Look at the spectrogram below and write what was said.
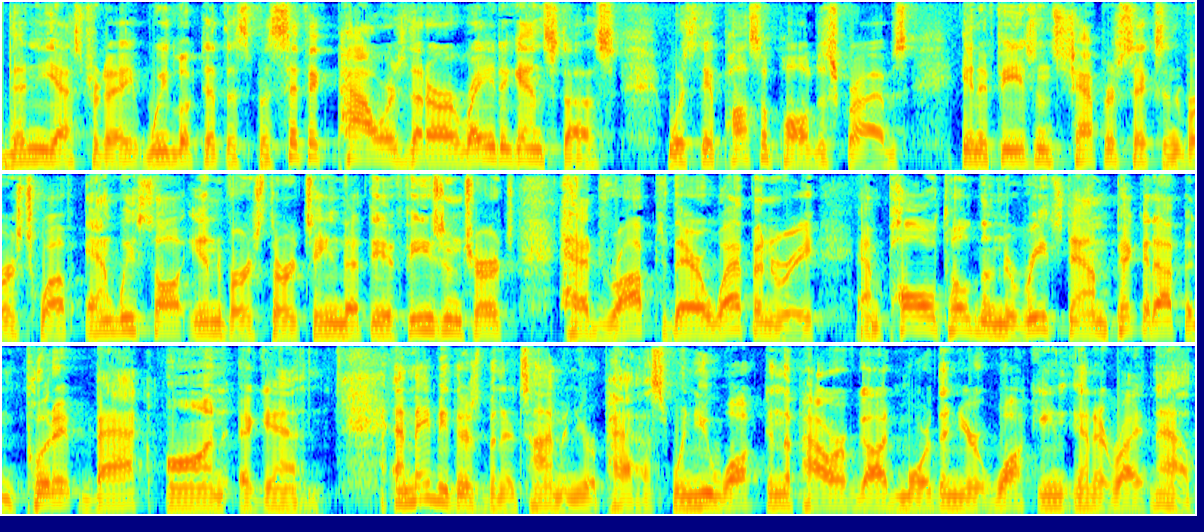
Then yesterday, we looked at the specific powers that are arrayed against us, which the Apostle Paul describes in Ephesians chapter 6 and verse 12. And we saw in verse 13 that the Ephesian church had dropped their weaponry, and Paul told them to reach down, pick it up, and put it back on again. And maybe there's been a time in your past when you walked in the power of God more than you're walking in it right now.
